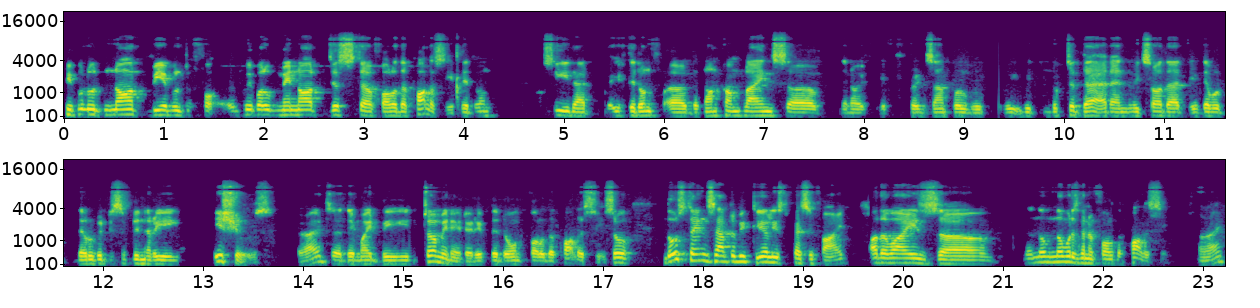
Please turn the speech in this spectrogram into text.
people would not be able to. Fo- people may not just uh, follow the policy if they don't see that if they don't uh, the non-compliance. you know, if, if, for example we, we, looked at that and we saw that if there would there would be disciplinary issues, right? So they might be terminated if they don't follow the policy. So those things have to be clearly specified. Otherwise, uh, no, nobody's going to follow the policy. All right.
